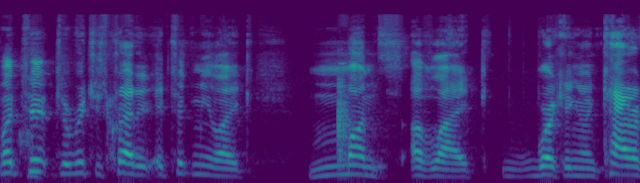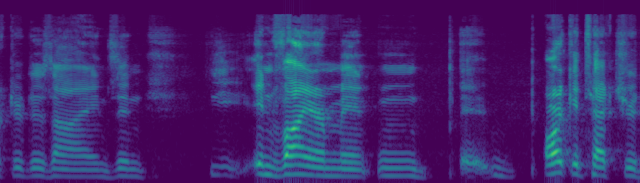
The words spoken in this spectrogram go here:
But to, to Rich's credit, it took me like months of like working on character designs and environment and uh, architecture.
